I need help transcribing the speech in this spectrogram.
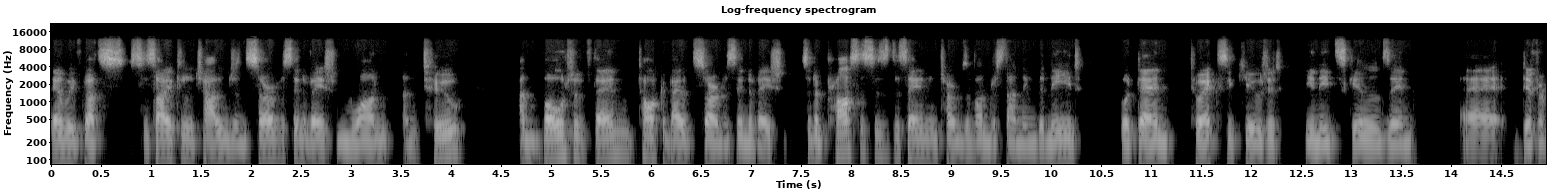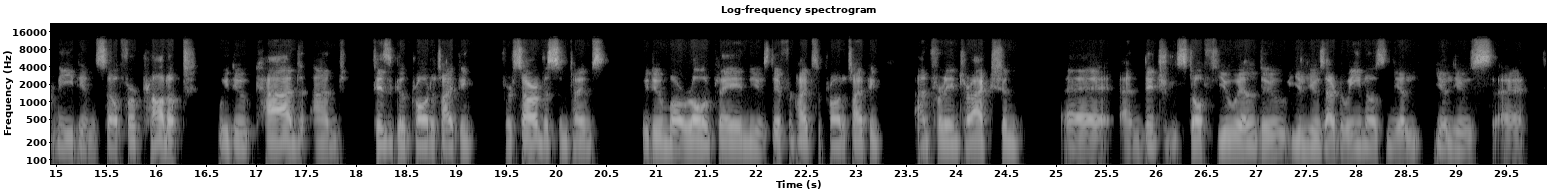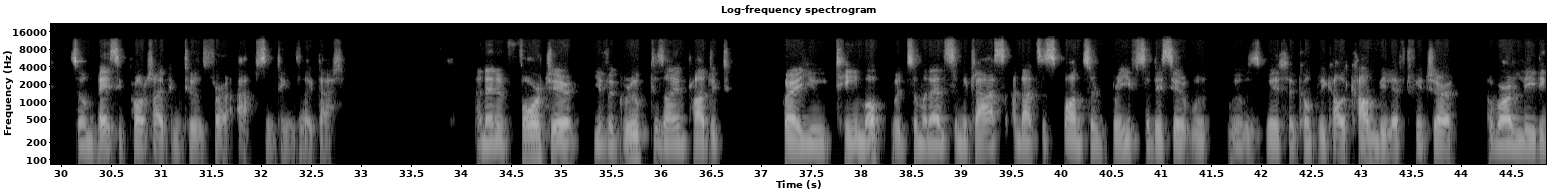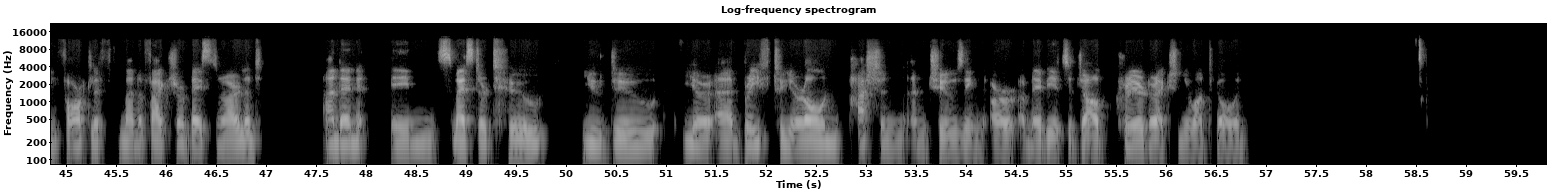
then we've got societal challenge and service innovation one and two and both of them talk about service innovation. So the process is the same in terms of understanding the need, but then to execute it, you need skills in uh, different mediums. So for product, we do CAD and physical prototyping. For service, sometimes we do more role play and use different types of prototyping. And for interaction uh, and digital stuff, you will do you'll use Arduino's and you'll you'll use uh, some basic prototyping tools for apps and things like that. And then in fourth year, you have a group design project where you team up with someone else in the class, and that's a sponsored brief. So this year we, was with a company called Combi-Lift, which are a world leading forklift manufacturer based in Ireland. And then in semester two, you do your uh, brief to your own passion and choosing, or, or maybe it's a job career direction you want to go in.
